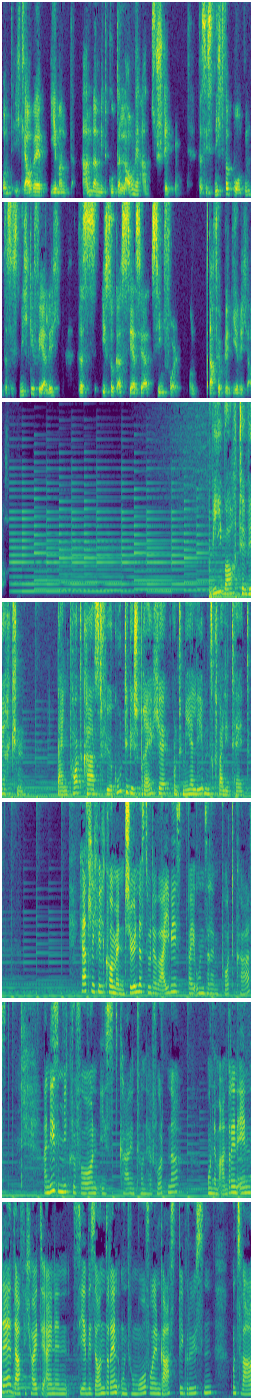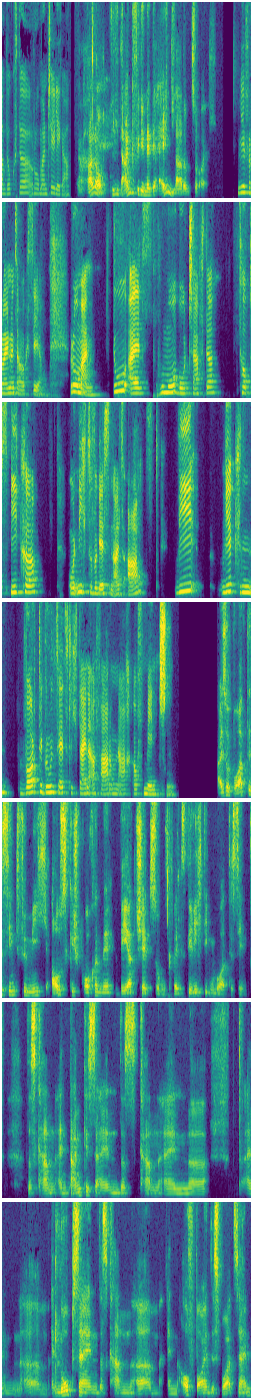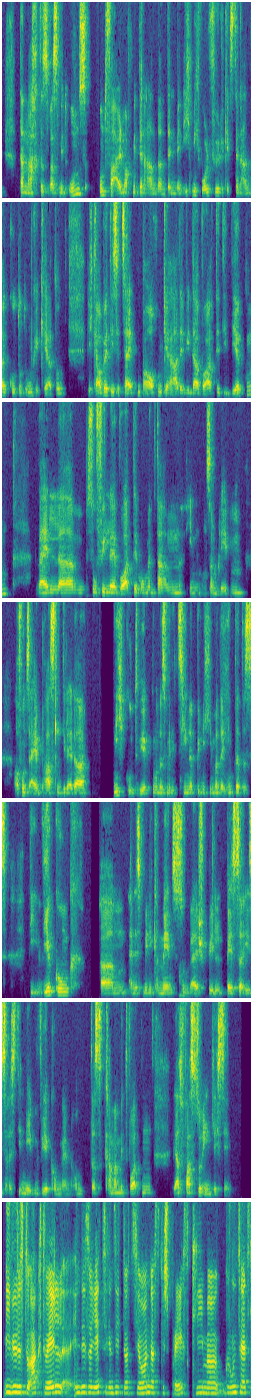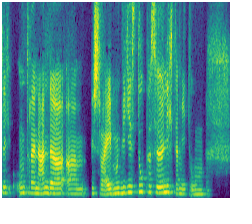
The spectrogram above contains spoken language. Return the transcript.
Und ich glaube, jemand anderen mit guter Laune anzustecken, das ist nicht verboten, das ist nicht gefährlich, das ist sogar sehr, sehr sinnvoll. Und dafür plädiere ich auch. Wie Worte wirken. Dein Podcast für gute Gespräche und mehr Lebensqualität. Herzlich willkommen. Schön, dass du dabei bist bei unserem Podcast. An diesem Mikrofon ist Karin Thun-Herr-Furtner und am anderen Ende darf ich heute einen sehr besonderen und humorvollen Gast begrüßen, und zwar Dr. Roman Celiger. Ja, hallo, vielen Dank für die nette Einladung zu euch. Wir freuen uns auch sehr. Roman, du als Humorbotschafter, Top-Speaker und nicht zu vergessen als Arzt, wie wirken Worte grundsätzlich deiner Erfahrung nach auf Menschen? Also Worte sind für mich ausgesprochene Wertschätzung, wenn es die richtigen Worte sind. Das kann ein Danke sein, das kann ein, äh, ein, ähm, ein Lob sein, das kann ähm, ein aufbauendes Wort sein. Dann macht das was mit uns und vor allem auch mit den anderen. Denn wenn ich mich wohlfühle, geht es den anderen gut und umgekehrt. Und ich glaube, diese Zeiten brauchen gerade wieder Worte, die wirken weil ähm, so viele Worte momentan in unserem Leben auf uns einprasseln, die leider nicht gut wirken. Und als Mediziner bin ich immer dahinter, dass die Wirkung ähm, eines Medikaments zum Beispiel besser ist als die Nebenwirkungen. Und das kann man mit Worten ja fast so ähnlich sehen. Wie würdest du aktuell in dieser jetzigen Situation das Gesprächsklima grundsätzlich untereinander ähm, beschreiben und wie gehst du persönlich damit um?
